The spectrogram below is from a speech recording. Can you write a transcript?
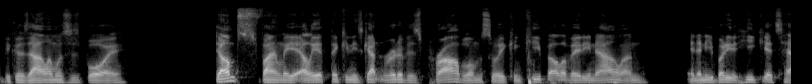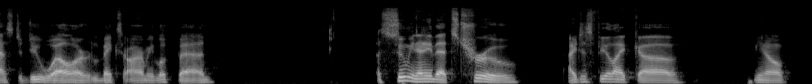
because Allen was his boy. Dumps finally Elliott thinking he's gotten rid of his problem so he can keep elevating Allen, and anybody that he gets has to do well or makes our Army look bad. Assuming any of that's true, I just feel like uh, you know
